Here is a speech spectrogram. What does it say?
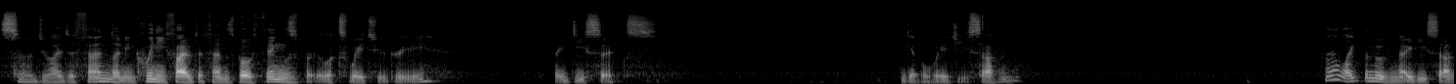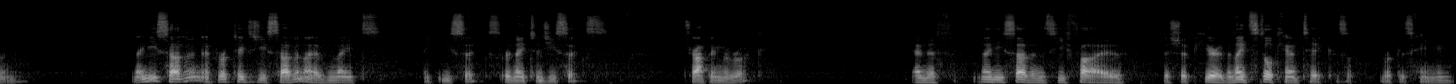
So do I defend? I mean, queen e5 defends both things, but it looks way too greedy. Play d6. Give away g7. Kind of like the move knight e7. Knight e7, if rook takes g7, I have knight like e6, or knight to g6 trapping the rook. And if knight e7, c5, bishop here, the knight still can't take because the rook is hanging.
